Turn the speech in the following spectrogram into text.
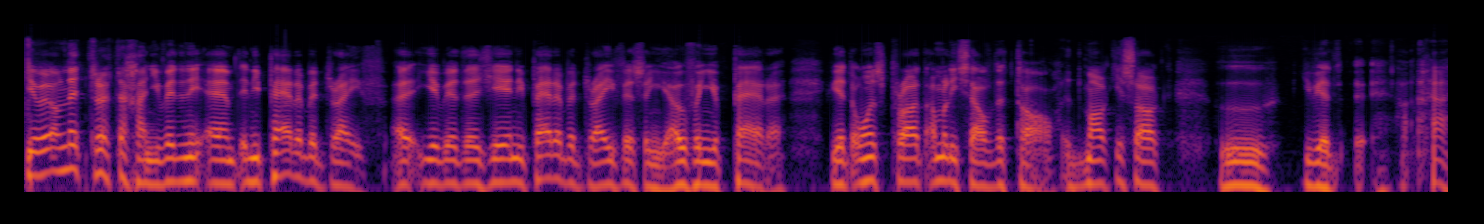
Jy wil net terug te gaan, jy weet in die um, in die perdebedryf. Uh, jy weet as jy in die perdebedryf is en jy hou van jou perde, weet ons praat almal dieselfde taal. Dit maak nie saak hoe jy weet uh,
